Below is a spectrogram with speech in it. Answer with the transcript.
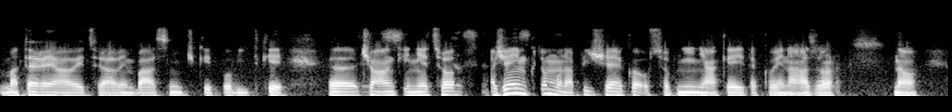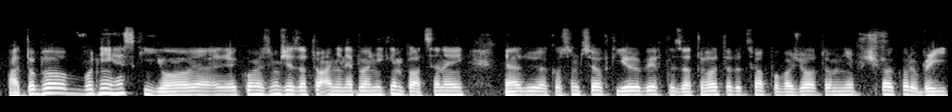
materiály, co já vím, básničky, povídky, eh, články, něco a že jim k tomu napíše jako osobní nějaký takový názor. No, a to bylo od něj hezký, jo. Jako myslím, že za to ani nebyl nikým placený. Já jako jsem se ho v té době za tohle to docela považoval, to mě přišlo jako dobrý,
